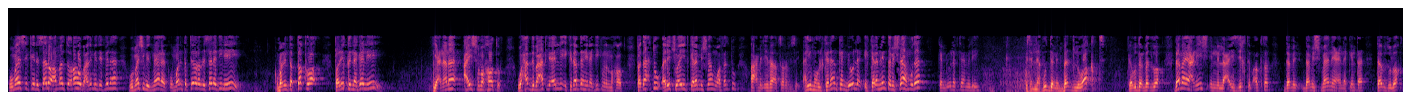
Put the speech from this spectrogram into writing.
وماسك الرسالة وعمال تقراها وبعدين بتقفلها وماشي بدماغك. أمال أنت بتقرأ الرسالة دي ليه؟ امال انت بتقرأ طريق النجاة ليه؟ يعني أنا عايش في مخاطر وحد بعت لي قال لي الكتاب ده هينجيك من المخاطر فتحته قريت شوية كلام مش فاهمه وقفلته اعمل إيه بقى اتصرف إزاي؟ أيوه ما هو الكلام كان بيقول لك الكلام اللي انت مش فاهمه ده كان بيقول لك تعمل إيه؟ اذا لابد من بذل وقت لابد من بذل وقت. ده ما يعنيش إن اللي عايز يختم أكتر ده ده مش مانع إنك أنت تبذل وقت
